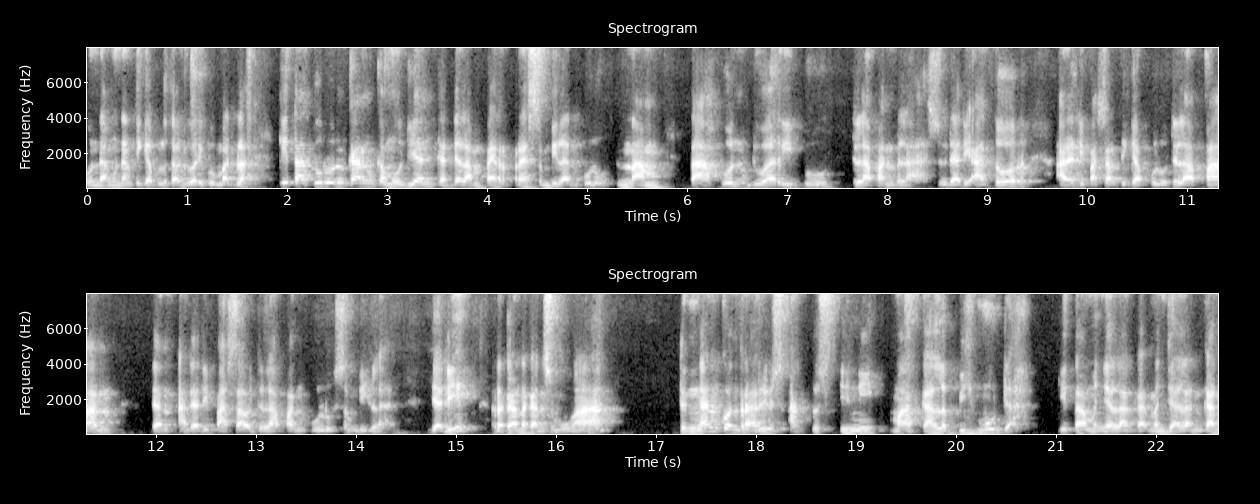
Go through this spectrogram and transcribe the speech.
Undang-Undang 30 tahun 2014, kita turunkan kemudian ke dalam Perpres 96 tahun 2018. Sudah diatur, ada di pasal 38 dan ada di pasal 89. Jadi, rekan-rekan semua, dengan kontrarius actus ini maka lebih mudah kita menjalankan, menjalankan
